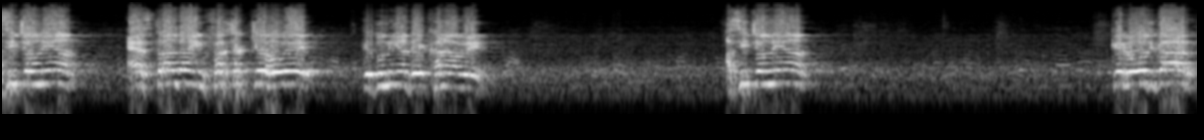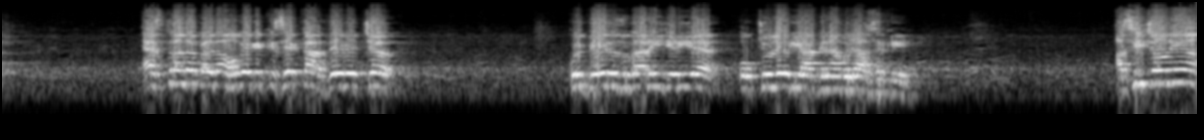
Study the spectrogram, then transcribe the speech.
ਅਸੀਂ ਚਾਹੁੰਦੇ ਆ ਇਸ ਤਰ੍ਹਾਂ ਦਾ ਇਨਫਰਾਸਟ੍ਰਕਚਰ ਹੋਵੇ ਕਿ ਦੁਨੀਆ ਦੇਖਣ ਆਵੇ। ਅਸੀਂ ਚਾਹੁੰਦੇ ਆ ਕਿ ਰੋਜ਼ਗਾਰ ਇਸ ਤਰ੍ਹਾਂ ਦਾ ਪੈਦਾ ਹੋਵੇ ਕਿ ਕਿਸੇ ਘਰ ਦੇ ਵਿੱਚ ਕੋਈ ਬੇਰੁਜ਼ਗਾਰੀ ਜਿਹੜੀ ਹੈ, ਉਹ ਚੁੱਲ੍ਹੇ ਦੀ ਅੱਗ ਨਾ ਬੁਝਾ ਸਕੇ। ਅਸੀਂ ਚਾਹੁੰਦੇ ਆ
